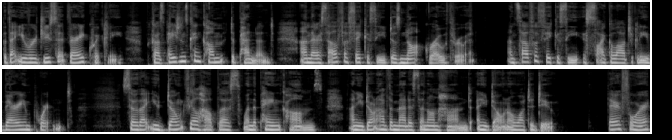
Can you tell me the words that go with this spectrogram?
but that you reduce it very quickly because patients can come dependent and their self efficacy does not grow through it. And self efficacy is psychologically very important so that you don't feel helpless when the pain comes and you don't have the medicine on hand and you don't know what to do. Therefore,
